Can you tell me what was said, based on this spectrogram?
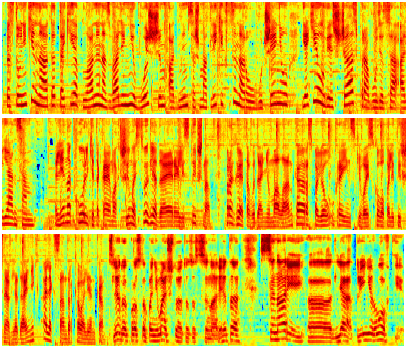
Прадстаўнікі НАТО такія планы назвалі не больш чым адным са шматлікіх сцэнароў вучэнняў, якія ўвесь час праводзяцца альянсам. Але наколькі такая магчымасць выглядае рэалістычна. Пра гэта выданню Маланка распавёў украінскі вайскова-палітычны аглядальнік Александр Коваленко. Следует просто понимать, что это за сценарий. Это сценарий э, для тренировки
